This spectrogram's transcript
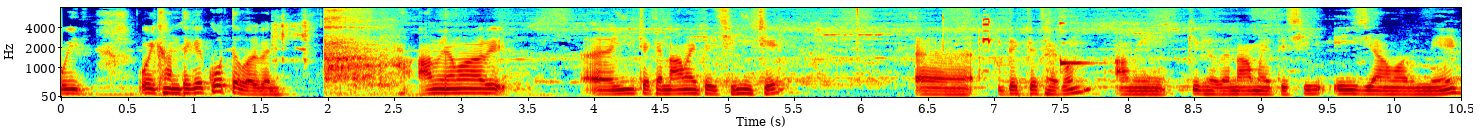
ওই, ওইখান থেকে করতে পারবেন। আমি আমার ইটাকে নামাইতেছি নিচে। দেখতে থাকুন, আমি কীভাবে নামাইতেছি। এই যে আমার মেঘ,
